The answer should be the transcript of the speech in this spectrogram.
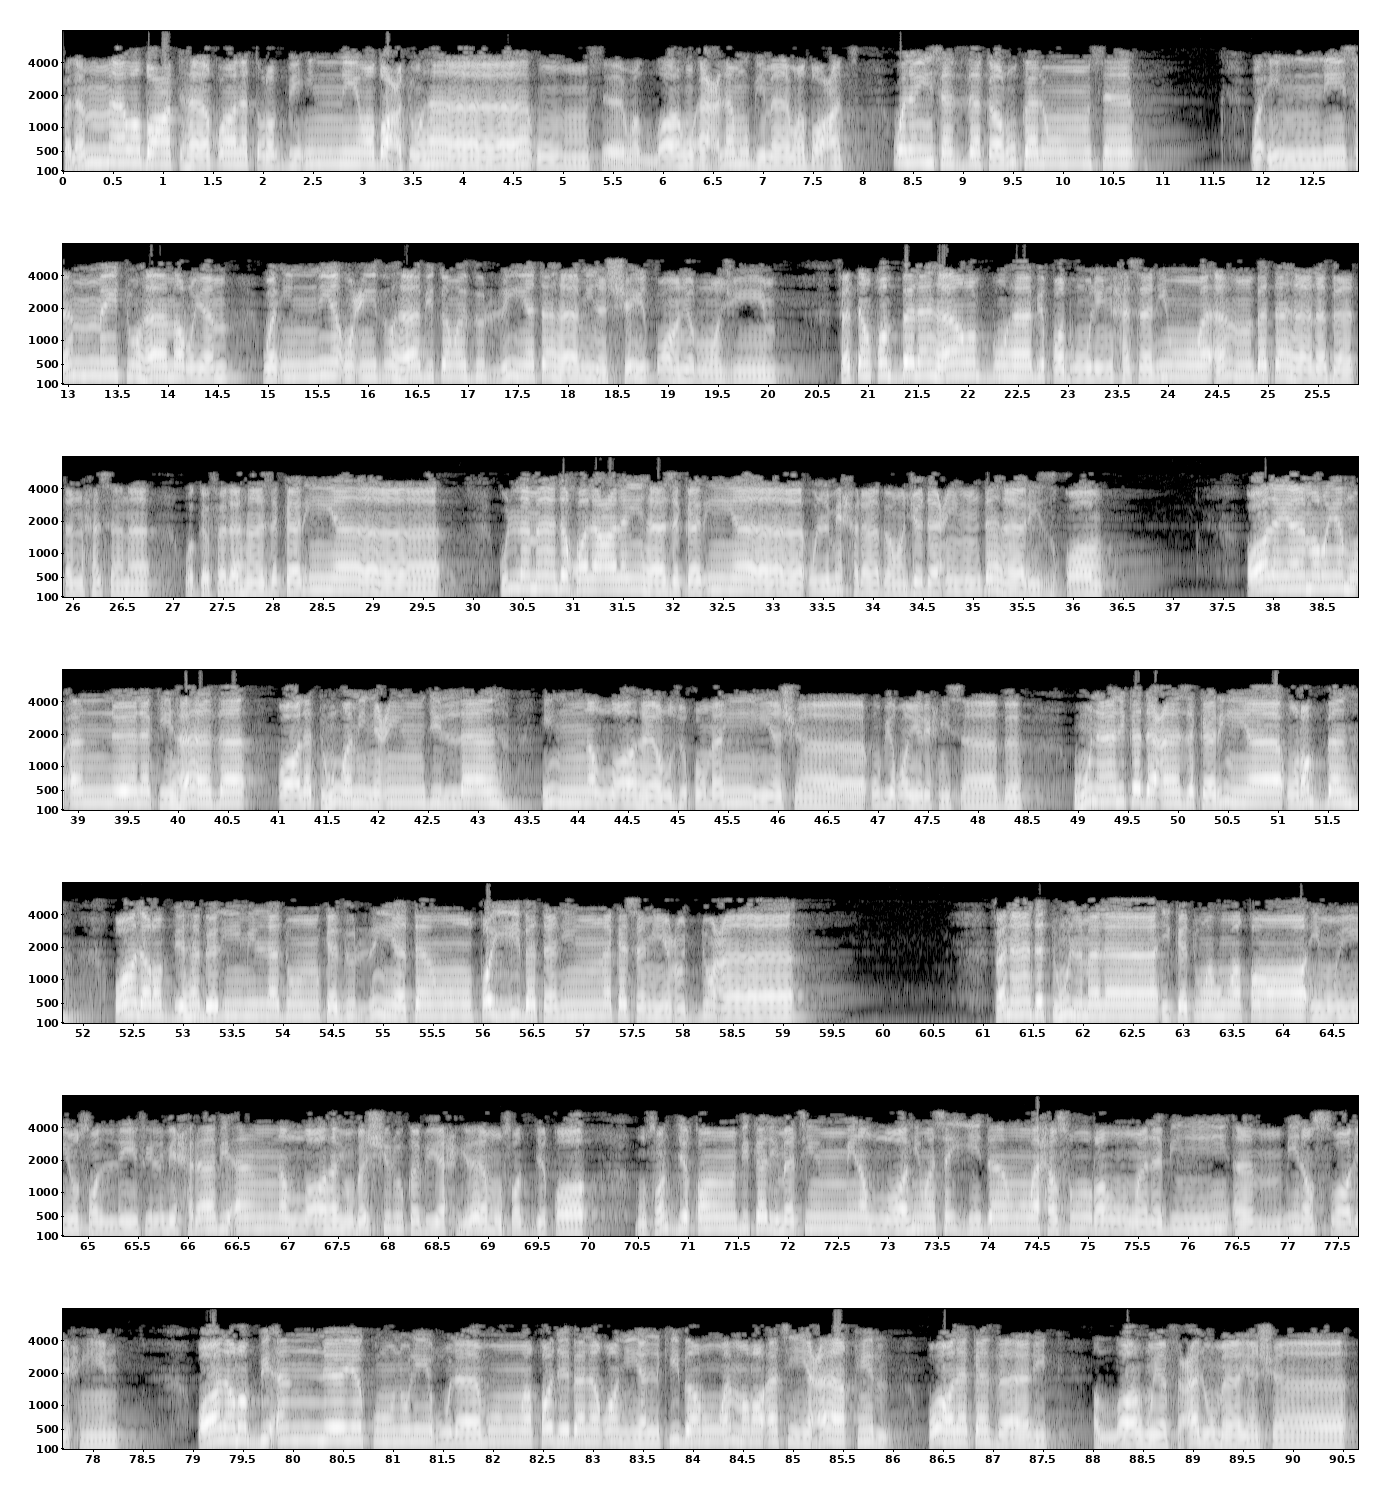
فلما وضعتها قالت رب إني وضعتها أنثى والله أعلم بما وضعت وليس الذكر كالأنثى وإني سميتها مريم وإني أعيذها بك وذريتها من الشيطان الرجيم فتقبلها ربها بقبول حسن وأنبتها نباتا حسنا وكفلها زكريا كلما دخل عليها زكريا المحراب وجد عندها رزقا. قال يا مريم أن لك هذا؟ قالت هو من عند الله. إن الله يرزق من يشاء بغير حساب. هنالك دعا زكريا ربه. قال رب هب لي من لدنك ذرية طيبة إنك سميع الدعاء. فنادته الملائكة وهو قائم يصلي في المحراب أن الله يبشرك بيحيى مصدقا مصدقا بكلمة من الله وسيدا وحصورا ونبيا من الصالحين. قال رب أن يكون لي غلام وقد بلغني الكبر وامرأتي عاقر قال كذلك الله يفعل ما يشاء.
